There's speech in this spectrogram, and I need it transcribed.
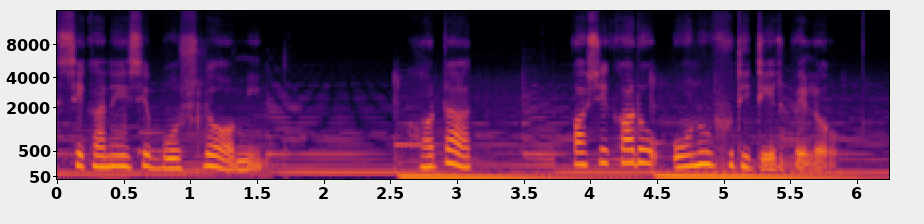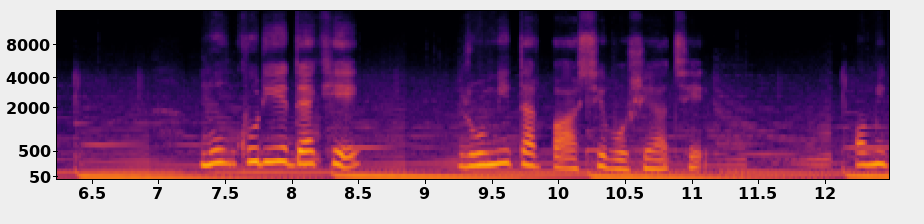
সেখানে এসে বসল অমিত। হঠাৎ পাশে কারও অনুভূতি টের পেল। মুখ ঘুরিয়ে দেখে রুমি তার পাশে বসে আছে। অমিত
